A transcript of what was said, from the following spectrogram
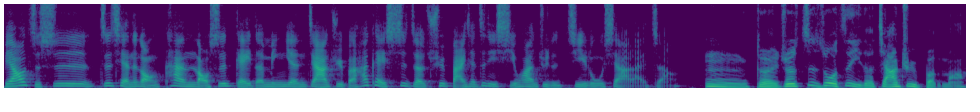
不要只是之前那种看老师给的名言佳句本，他可以试着去把一些自己喜欢的句子记录下来。这样，嗯，对，就是制作自己的佳句本嘛。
